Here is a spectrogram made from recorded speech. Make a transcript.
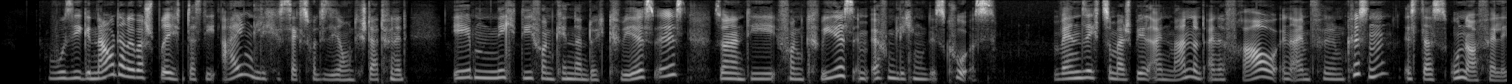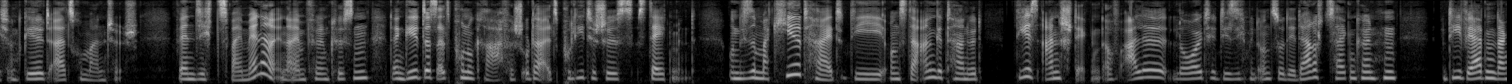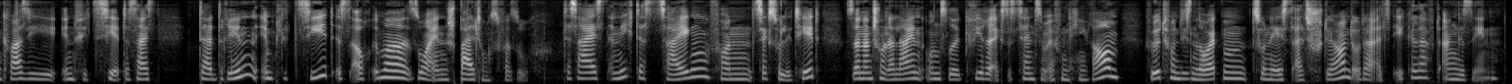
wo sie genau darüber spricht, dass die eigentliche Sexualisierung, die stattfindet, eben nicht die von Kindern durch Queers ist, sondern die von Queers im öffentlichen Diskurs. Wenn sich zum Beispiel ein Mann und eine Frau in einem Film küssen, ist das unauffällig und gilt als romantisch. Wenn sich zwei Männer in einem Film küssen, dann gilt das als pornografisch oder als politisches Statement. Und diese Markiertheit, die uns da angetan wird, die ist ansteckend. Auf alle Leute, die sich mit uns solidarisch zeigen könnten, die werden dann quasi infiziert. Das heißt, da drin implizit ist auch immer so ein Spaltungsversuch. Das heißt, nicht das Zeigen von Sexualität, sondern schon allein unsere queere Existenz im öffentlichen Raum wird von diesen Leuten zunächst als störend oder als ekelhaft angesehen.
